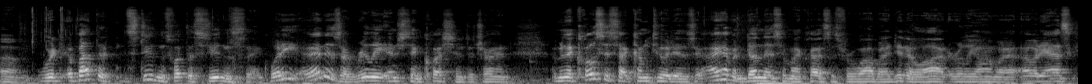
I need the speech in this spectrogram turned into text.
Um, we're about the students, what the students think. What do you, that is a really interesting question to try and. I mean, the closest I come to it is I haven't done this in my classes for a while, but I did it a lot early on. But I, I would ask,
